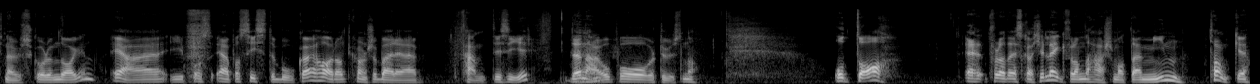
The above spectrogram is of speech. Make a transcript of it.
Knausgård om dagen. Jeg er, i, på, jeg er på siste boka. Jeg har hatt kanskje bare 50 sider. Den er jo på over 1000, da. Og da eh, For at jeg skal ikke legge fram det her som at det er min tanke.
